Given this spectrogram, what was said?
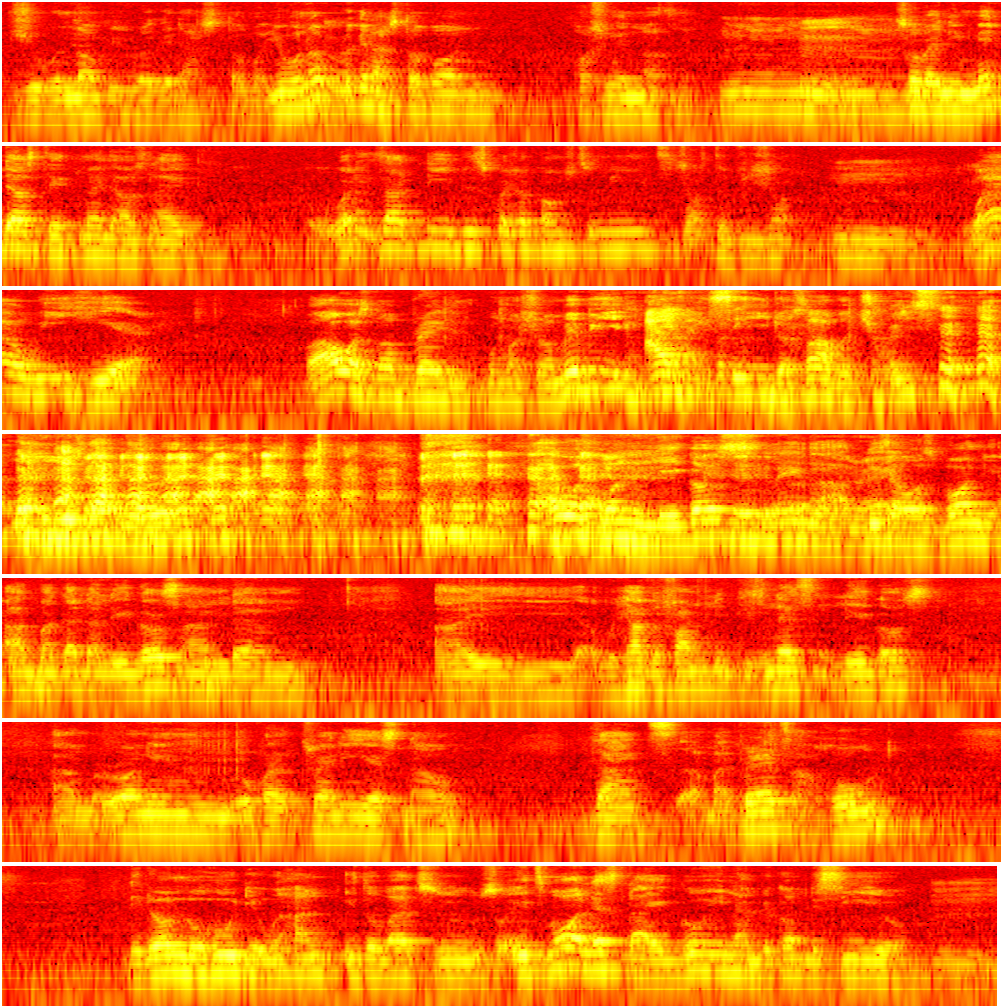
you will not be rugged and stubborn. You will not be rugged and stubborn pursuing nothing. Mm. So when he made that statement, I was like, what exactly this question comes to me? It's just a vision. Mm. Why are we here? Well, I was not bred in Ogbomoso. Maybe I might say he does not have a choice. Let me use that word. I was born in Lagos. Lagos, uh, at least I was born in Agbagada, Lagos, and um, I we have a family business in Lagos. I'm running over 20 years now. That uh, my parents are old. They don't know who they will hand it over to. So it's more or less like go in and become the CEO. Mm.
